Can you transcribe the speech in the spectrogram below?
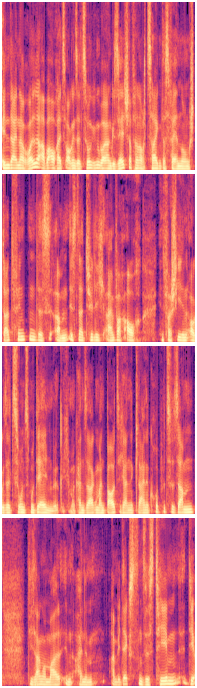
in deiner Rolle, aber auch als Organisation gegenüber euren Gesellschaftern auch zeigen, dass Veränderungen stattfinden. Das ähm, ist natürlich einfach auch in verschiedenen Organisationsmodellen möglich. Man kann sagen, man baut sich eine kleine Gruppe zusammen, die, sagen wir mal, in einem ambidexten System die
